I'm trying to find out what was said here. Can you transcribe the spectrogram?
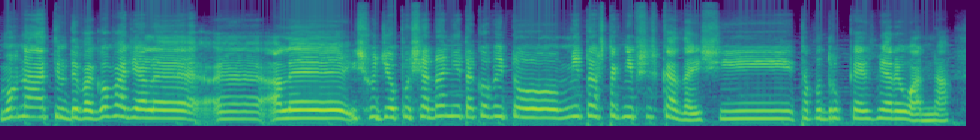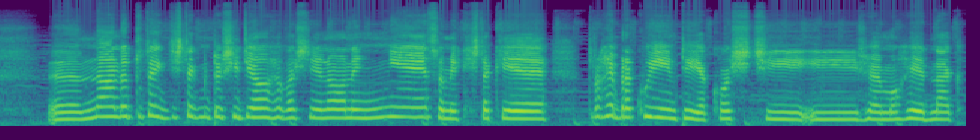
można nad tym dywagować, ale, e, ale jeśli chodzi o posiadanie takowej, to mnie to aż tak nie przeszkadza, jeśli ta podróbka jest w miarę ładna. E, No ale tutaj gdzieś tak mi to się działo, że właśnie no one nie są jakieś takie, trochę brakuje im tej jakości i że może jednak,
